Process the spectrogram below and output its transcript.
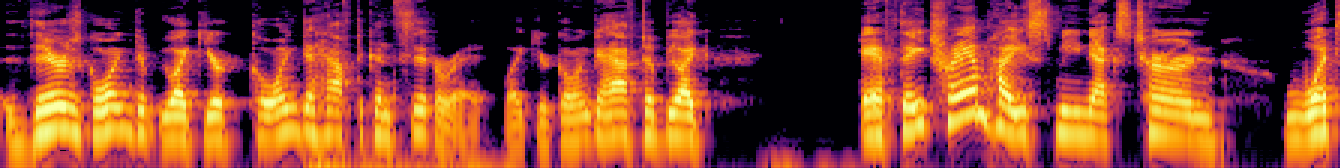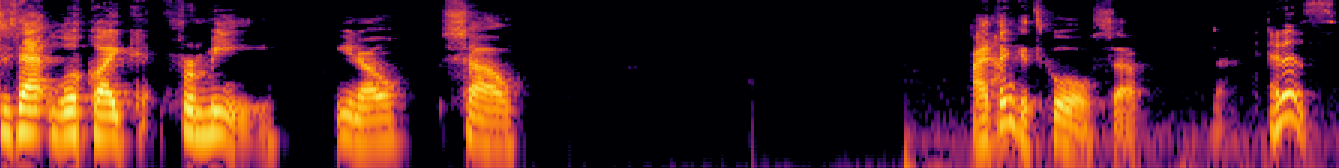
there's going to like you're going to have to consider it. Like you're going to have to be like if they tram heist me next turn, what does that look like for me? You know? So I think it's cool, so It is.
